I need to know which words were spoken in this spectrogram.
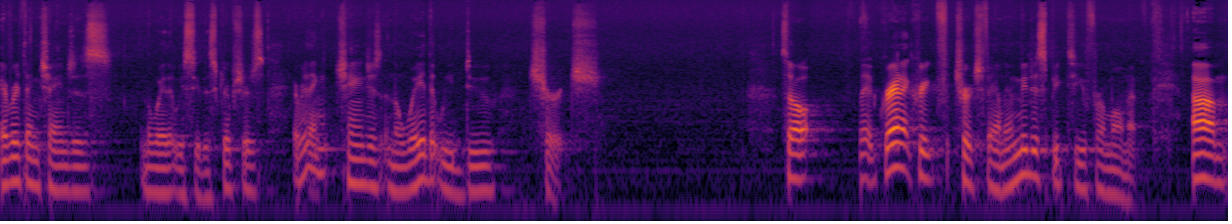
everything changes in the way that we see the scriptures, everything changes in the way that we do church. So, Granite Creek Church family, let me just speak to you for a moment. Um,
